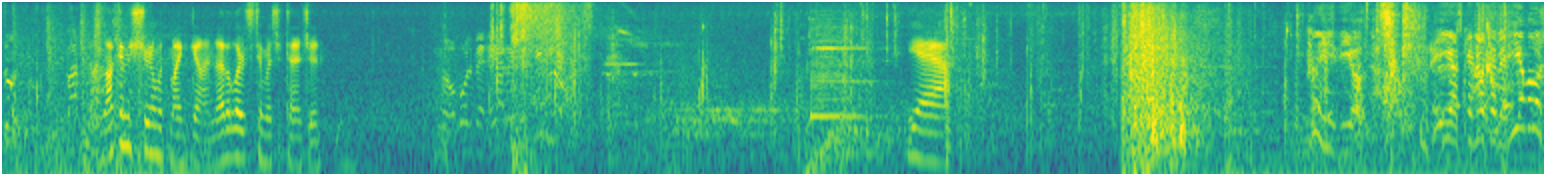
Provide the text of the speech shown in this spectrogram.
No, I'm not gonna shoot him with my gun. That alerts too much attention. Yeah. ¡Idiota! ¿Creías que no te veríamos?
